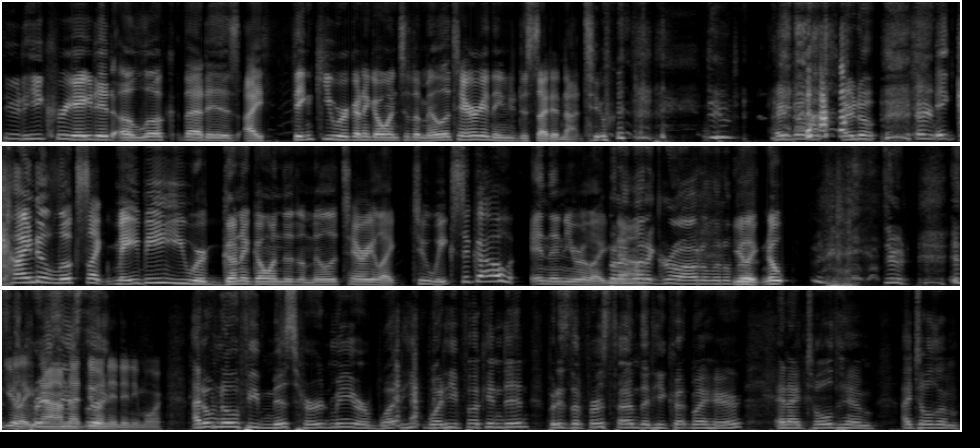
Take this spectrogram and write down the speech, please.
Dude, he created a look that is, I think you were going to go into the military and then you decided not to. Dude, I know, I know. Hey, it kind of looks like maybe you were to go into the military like two weeks ago and then you were like, but nah. I let it grow out a little bit. You're like, nope. Dude, it's You're the like, nah, I'm not thing. doing it anymore. I don't know if he misheard me or what he what he fucking did, but it's the first time that he cut my hair and I told him I told him,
